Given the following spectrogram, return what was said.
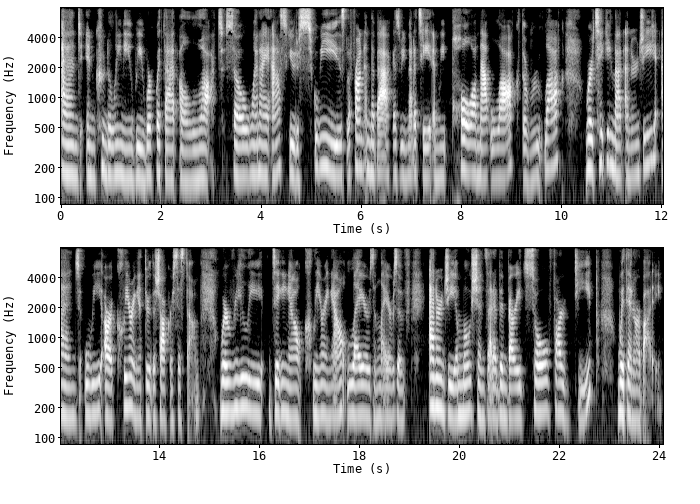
and in kundalini we work with that a lot. So when i ask you to squeeze the front and the back as we meditate and we pull on that lock the root lock we're taking that energy and we are clearing it through the chakra system. We're really digging out clearing out layers and layers of energy emotions that have been buried so far deep within our body.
